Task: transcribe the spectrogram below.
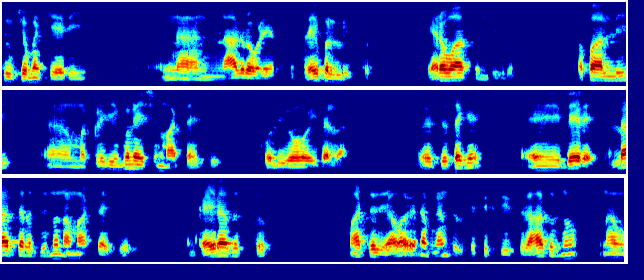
ತೂಚಮಕೇರಿ ನಾಗರಹೊಳೆ ಟ್ರೈಬಲ್ ಇತ್ತು. ಎರವಾಸ್ ಅಂತಿದ್ರು. ಪಾಪ ಅಲ್ಲಿ ಮಕ್ಕಳಿಗೆ ಇಮ್ಯುನೈಸೇಷನ್ ಮಾಡ್ತಾ ಇದ್ವಿ. ಪೋಲಿಯೋ ಇದೆಲ್ಲ. ಜೊತೆಗೆ ಬೇರೆ ಎಲ್ಲ ಥರದ್ದನ್ನು ನಾವು ಮಾಡ್ತಾ ಇದ್ವಿ. ನಮ್ಮ ಕೈಲಾದಷ್ಟು ಮಾಡ್ತಾ ಇದ್ವಿ. ಯಾವಾಗ ನಮ್ಗೆ ಅನ್ಸುತ್ತೆ ಫೆಸಿಲಿಟಿ ಇರ್ತಿಲ್ಲ. ಆದ್ರೂ ನಾವು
